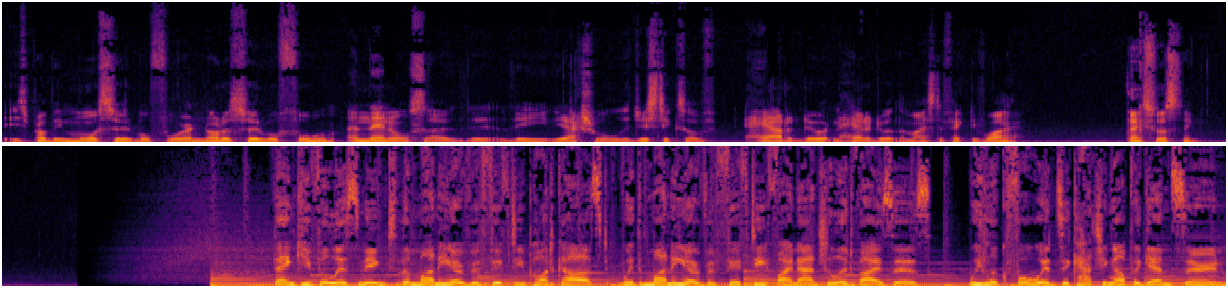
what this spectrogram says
is probably more suitable for and not as suitable for, and then also the, the, the actual logistics of how to do it and how to do it the most effective way. Thanks for listening. Thank you for listening to the Money Over 50 podcast with Money Over 50 financial advisors. We look forward to catching up again soon.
